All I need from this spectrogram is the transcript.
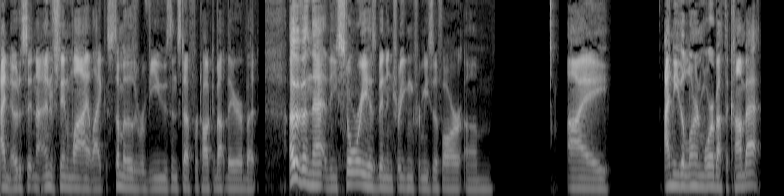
i notice it and i understand why like some of those reviews and stuff were talked about there but other than that the story has been intriguing for me so far um i i need to learn more about the combat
